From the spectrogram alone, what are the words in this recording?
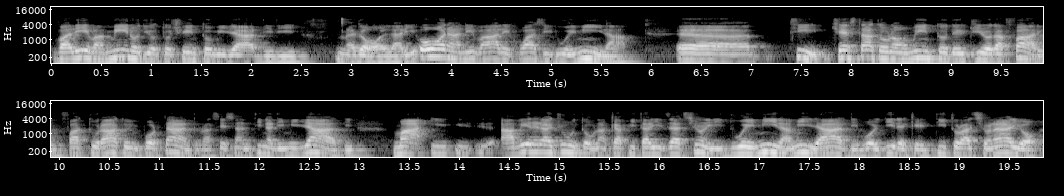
valeva meno di 800 miliardi di dollari, ora ne vale quasi 2000. Eh, sì, c'è stato un aumento del giro d'affari, un fatturato importante, una sessantina di miliardi, ma avere raggiunto una capitalizzazione di 2000 miliardi vuol dire che il titolo azionario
